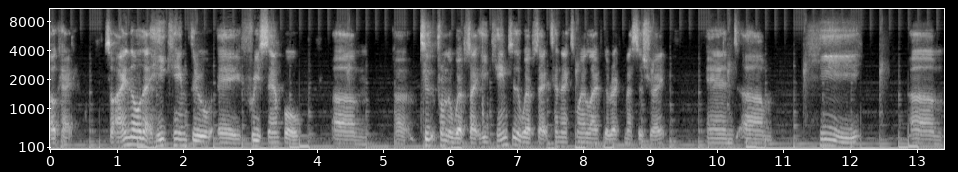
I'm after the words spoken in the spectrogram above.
Okay, so I know that he came through a free sample um, uh, to from the website. He came to the website 10x My Life direct message, right? And um, he um,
